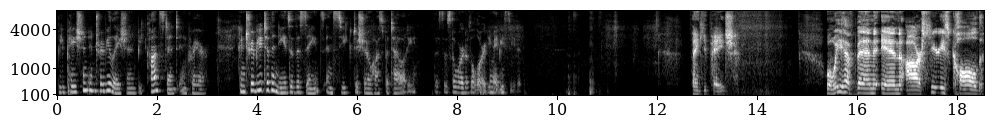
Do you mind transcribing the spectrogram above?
be patient in tribulation, be constant in prayer. Contribute to the needs of the saints and seek to show hospitality. This is the word of the Lord. You may be seated. Thank you, Paige. Well, we have been in our series called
